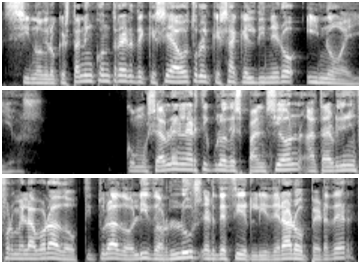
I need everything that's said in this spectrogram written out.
sino de lo que están en contra es de que sea otro el que saque el dinero y no ellos. Como se habla en el artículo de expansión, a través de un informe elaborado titulado Lead or Lose, es decir, liderar o perder,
